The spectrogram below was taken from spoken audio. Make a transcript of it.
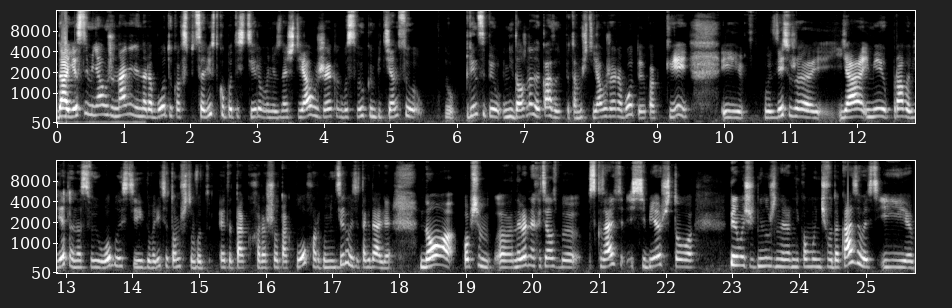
Да, если меня уже наняли на работу как специалистку по тестированию, значит, я уже как бы свою компетенцию ну, в принципе, не должна доказывать, потому что я уже работаю как QA, и вот здесь уже я имею право вето на свою область и говорить о том, что вот это так хорошо, так плохо, аргументировать и так далее. Но, в общем, э, наверное, хотелось бы сказать себе, что в первую очередь не нужно, наверное, никому ничего доказывать, и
